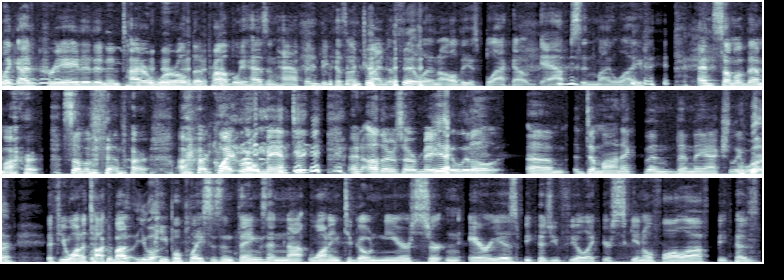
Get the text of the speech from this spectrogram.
Like I've created an entire world that probably hasn't happened because I'm trying to fill in all these blackout gaps in my life, and some of them are some of them are are quite romantic, and others are maybe Yeah. a little um, demonic than than they actually were. If you want to talk about well, people, places, and things, and not wanting to go near certain areas because you feel like your skin will fall off because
